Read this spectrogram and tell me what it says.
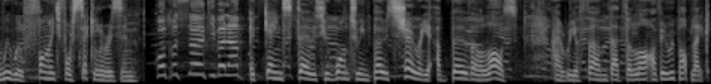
We will fight for secularism against those who want to impose Sharia above our laws. I reaffirm that the law of a republic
